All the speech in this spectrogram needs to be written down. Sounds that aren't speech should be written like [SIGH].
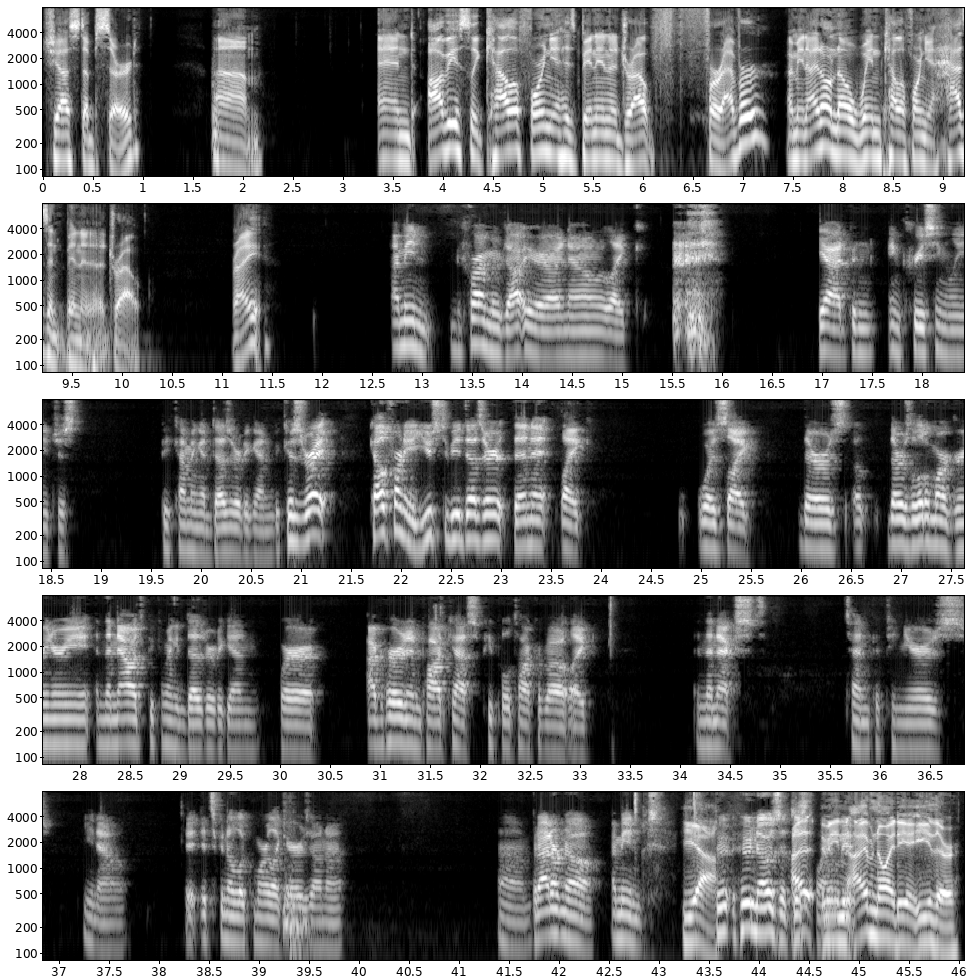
just absurd. Um, and obviously, California has been in a drought f- forever. I mean, I don't know when California hasn't been in a drought, right? I mean, before I moved out here, I know like, [CLEARS THROAT] yeah, I'd been increasingly just becoming a desert again because, right, California used to be a desert, then it like was like there's a, there's a little more greenery, and then now it's becoming a desert again where I've heard in podcasts people talk about like in the next 10, 15 years, you know, it, it's going to look more like Arizona. Um, but I don't know. I mean, yeah, who, who knows at this I, point? I mean, I have no idea either.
